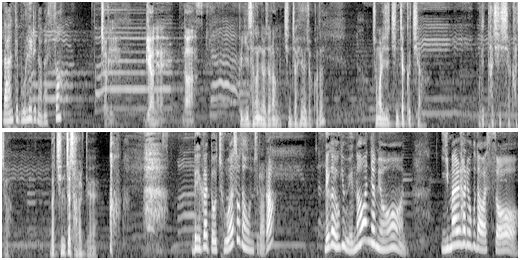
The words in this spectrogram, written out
나한테 볼 일이 남았어? 저기 미안해. 나 그 이상한 여자랑 진짜 헤어졌거든. 정말 이제 진짜 끝이야. 우리 다시 시작하자. 나 진짜 잘할게. 내가 너 좋아서 나온 줄 알아? 내가 여기 왜 나왔냐면 이 말 하려고 나왔어.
